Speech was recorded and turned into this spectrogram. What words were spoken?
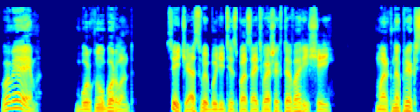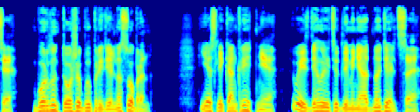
Умеем, буркнул Борланд. Сейчас вы будете спасать ваших товарищей. Марк напрягся. Борланд тоже был предельно собран. Если конкретнее, вы сделаете для меня одно дельце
